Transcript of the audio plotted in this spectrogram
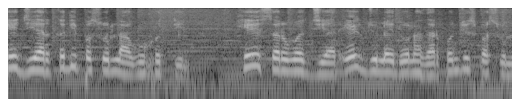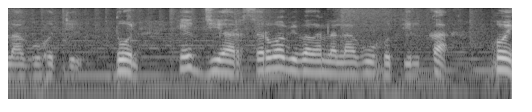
हे जी आर कधीपासून लागू होतील? हे सर्व जी आर एक जुलै दोन हजार पंचवीसपासून लागू होतील. दोन हे जी आर सर्व विभागांना लागू होतील का? होय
